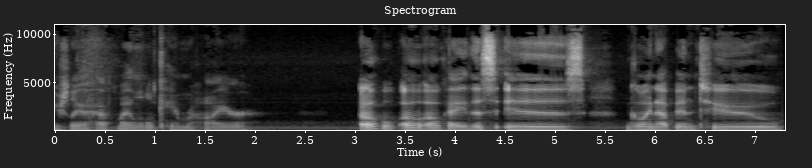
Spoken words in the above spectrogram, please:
Usually I have my little camera higher. Oh, oh, okay. This is going up into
